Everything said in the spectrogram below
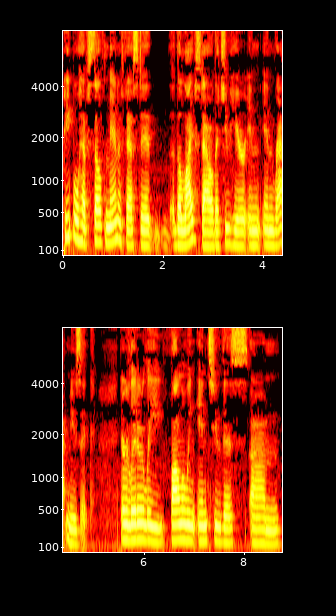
people have self-manifested the lifestyle that you hear in in rap music. They're literally following into this um,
